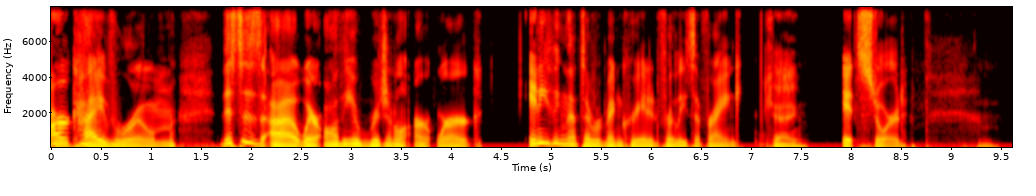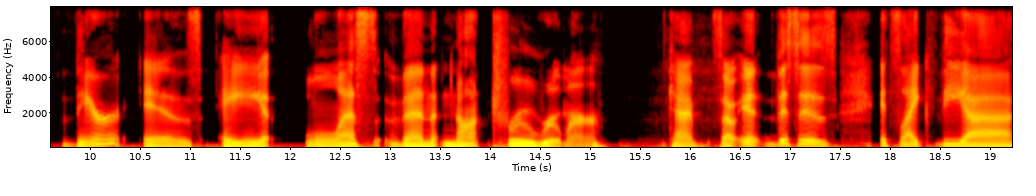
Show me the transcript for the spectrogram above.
archive room, this is uh, where all the original artwork, anything that's ever been created for Lisa Frank, Okay. it's stored. There is a less than not true rumor. Okay. So it this is it's like the uh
